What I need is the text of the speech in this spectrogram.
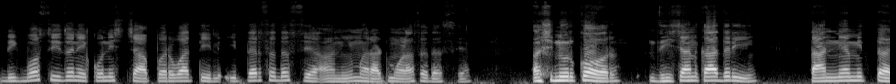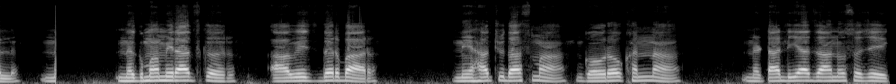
बिग बॉस सीझन एकोणीसच्या पर्वातील इतर सदस्य आणि मराठमोळा सदस्य. अश्नूर कौर झिशान कादरी तान्या मित्तल न नगमा मिराजकर आवेज दरबार नेहा चुदासमा गौरव खन्ना नटालिया जानो सजेक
